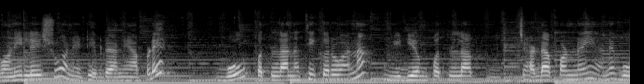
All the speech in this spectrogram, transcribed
વણી લઈશું અને ઢેબરાને આપણે બહુ પતલા નથી કરવાના. મીડિયમ પતલા જાડા પણ નહીં અને બહુ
